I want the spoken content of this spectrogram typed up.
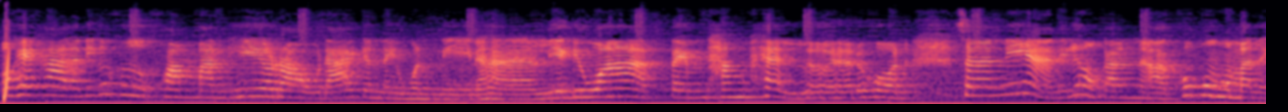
โอเคค่ะ และนี่ก็คือความมันที่เราได้กันในวันนี้นะคะ เรียกได้ว่าเต็มทั้งแผ่นเลยนะทุกคน ฉะนั้นเนี่ยในเรื่องของการควบคุมความมันอะไร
